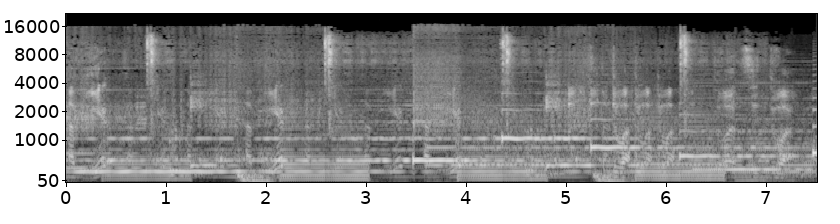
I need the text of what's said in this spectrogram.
Объект. Объект. Объект. Объект. 22. 22. 22.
